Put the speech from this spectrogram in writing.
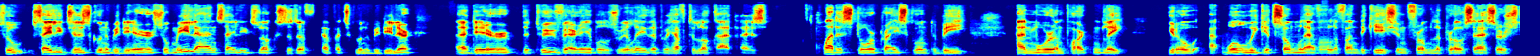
So silage is going to be there. So meal and silage looks as if, if it's going to be dealer. Uh, there, the two variables really that we have to look at is what is store price going to be, and more importantly, you know, will we get some level of indication from the processors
